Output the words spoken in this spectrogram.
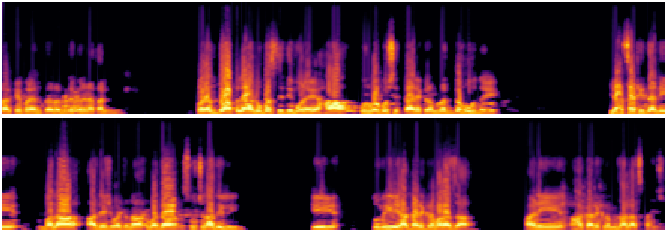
तारखेपर्यंत रद्द करण्यात आले. परंतु आपल्या अनुपस्थितीमुळे हा पूर्वघोषित कार्यक्रम रद्द होऊ नये यासाठी त्यांनी मला आदेश वचना वदा सूचना दिली की तुम्ही ह्या कार्यक्रमाला जा आणि हा कार्यक्रम झालाच पाहिजे.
